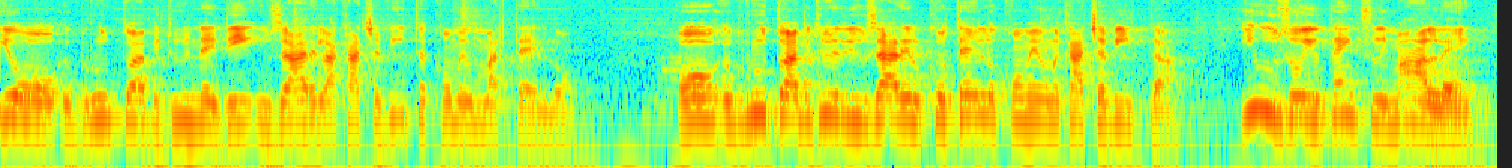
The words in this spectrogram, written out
Io ho la brutta abitudine di usare la cacciavite come un martello. Ho la brutta abitudine di usare il coltello come una cacciavita. Io uso gli utensili male.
